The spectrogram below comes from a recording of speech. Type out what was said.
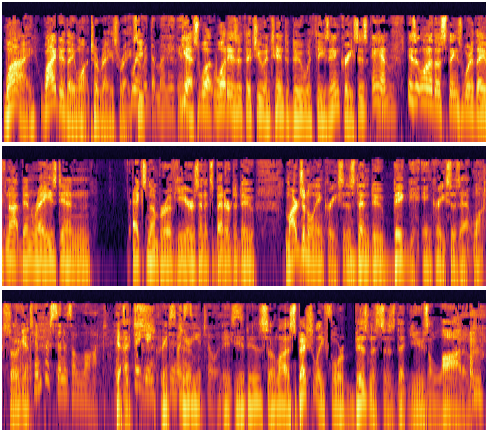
Why? Why do they want to raise rates? Where would the money go? Yes. What What is it that you intend to do with these increases? And is it one of those things where they've not been raised in X number of years, and it's better to do marginal increases than do big increases at once? So again, Ten percent is a lot. That's a big increase on your utilities. It, it is a lot, especially for businesses that use a lot of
